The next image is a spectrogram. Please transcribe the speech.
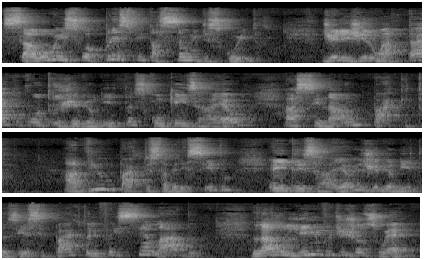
Saul, em sua precipitação e descuido, dirigiram um ataque contra os Gebionitas, com quem Israel assinaram um pacto. Havia um pacto estabelecido entre Israel e os Gebionitas, e esse pacto ele foi selado lá no livro de Josué,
